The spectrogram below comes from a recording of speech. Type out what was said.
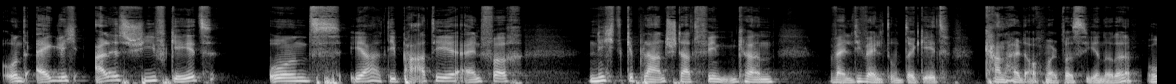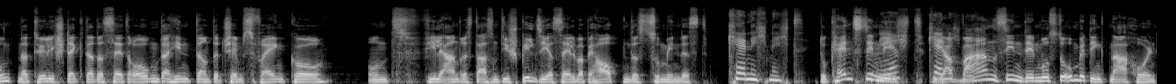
und eigentlich alles schief geht und ja, die Party einfach nicht geplant stattfinden kann, weil die Welt untergeht. Kann halt auch mal passieren, oder? Und natürlich steckt da der Seth Rogen dahinter und der James Franco und viele andere Stars und die spielen sich ja selber, behaupten das zumindest. Kenne ich nicht. Du kennst ihn Nee, nicht. kenn ja, ich nicht. Wahnsinn, den musst du unbedingt nachholen.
